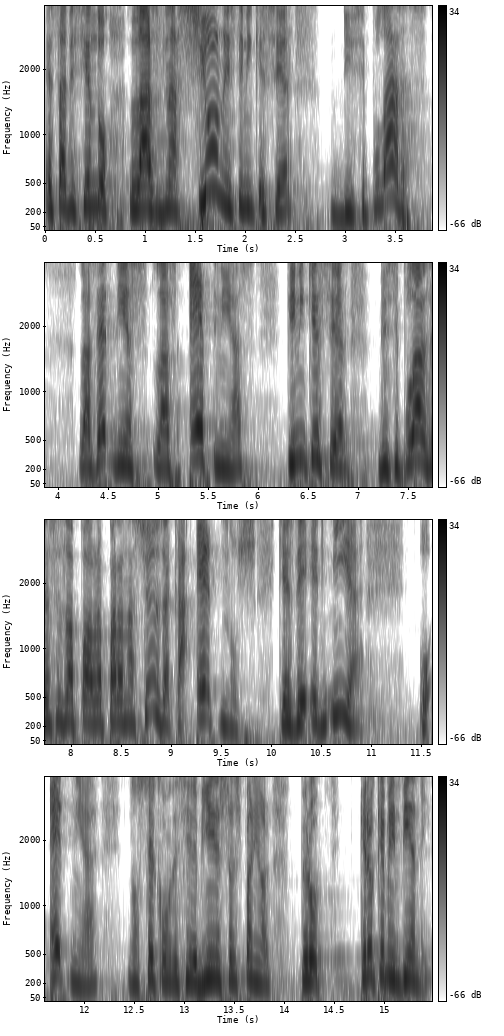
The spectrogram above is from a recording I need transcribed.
está diciendo, las naciones tienen que ser discipuladas. Las etnias, las etnias tienen que ser discipuladas. Esa es la palabra para naciones acá, etnos, que es de etnia o etnia. No sé cómo decir bien esto en español, pero creo que me entienden.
